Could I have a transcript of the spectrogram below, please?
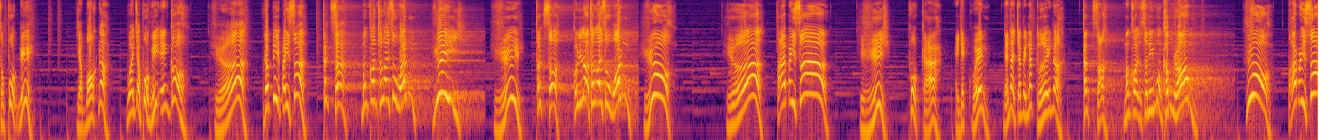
สมพวกนี้ อย่าบอกนะว่าไอ้เจ้าพวกนี้เองก็เฮ้อรับนี่ไปซะทักษะมังกรทลายสวรรค์ยี่ยี่ทักษะกอริลลาทลายสวรรค์เฮ้อเฮ้อตายไปซะเฮ้ยพวกกา เด็กเวนอย่าได้ใจเป็นนักเลยนะ ทักษะมังกรสนีม่วงคำรามย่าตายไปซะ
